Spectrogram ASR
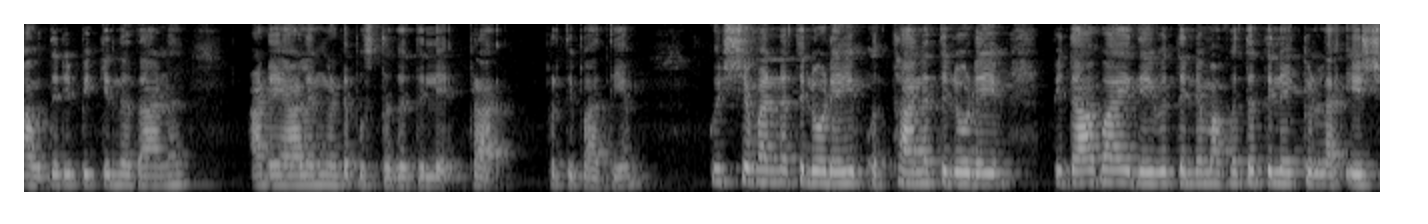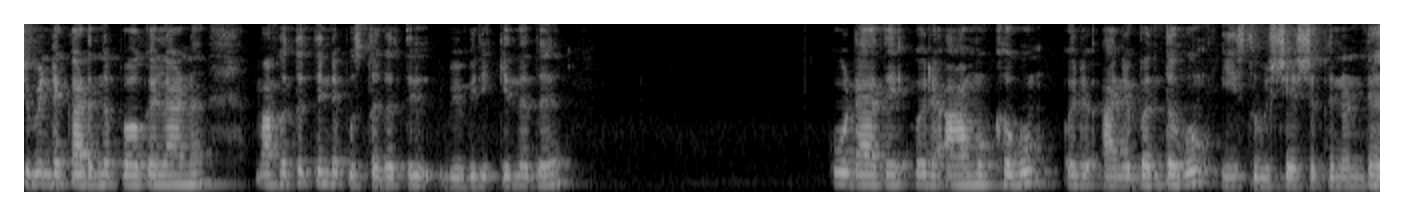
അവതരിപ്പിക്കുന്നതാണ് അടയാളങ്ങളുടെ പുസ്തകത്തിലെ പ്രതിപാദ്യം. കുരിശവണ്ണത്തിലൂടെയും ഉത്ഥാനത്തിലൂടെയും പിതാവായ ദൈവത്തിന്റെ മഹത്വത്തിലേക്കുള്ള യേശുവിന്റെ കടന്നുപോകലാണ് മഹത്വത്തിന്റെ പുസ്തകത്തിൽ വിവരിക്കുന്നത്. കൂടാതെ ഒരു ആമുഖവും ഒരു അനുബന്ധവും ഈ സുവിശേഷത്തിനുണ്ട്.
